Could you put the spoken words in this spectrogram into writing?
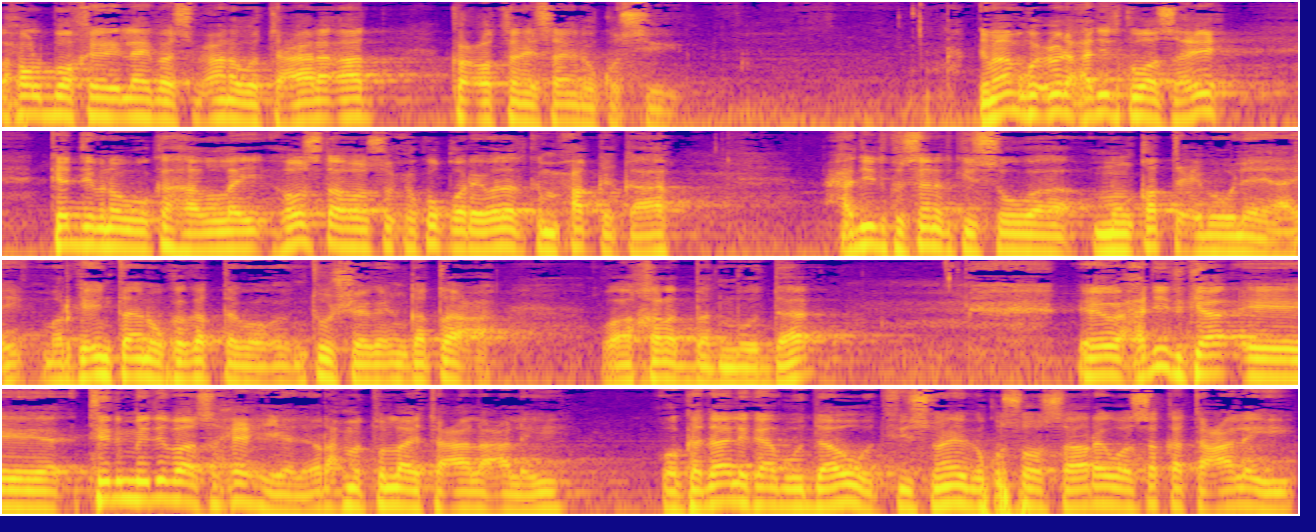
Wax walbaoo khayr ilahay baa subxaana wa tacaala aad ka codsanaysaa inuu ku siiyo imaamku wuxuu hi xadiidku waa saxiix. Kadibna wuu ka hadlay. Hoostaa hoos wuxuu ku qoray wadaadka muxaqiqa ah. Xadiidku sanadkiisu waa munqaic buu leeyahay. Marka inta inuu kaga tago intuu sheegay inqiaaca waa khalad baad moodaa. Xadiidka tirmidi baa saxiix yeelay raxmat ullahi tacaala calayh wakadalika abu daawuud fii sunaybi ku soo saaray wasakata calayhi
